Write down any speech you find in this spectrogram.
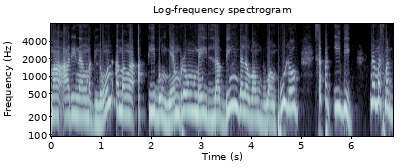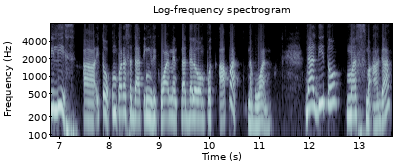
Maaari nang mag-loan ang mga aktibong miyembrong may labing dalawang buwang hulog sa pag-ibig na mas mabilis ah, ito kumpara sa dating requirement na 24 na buwan. Dahil dito, mas maaga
